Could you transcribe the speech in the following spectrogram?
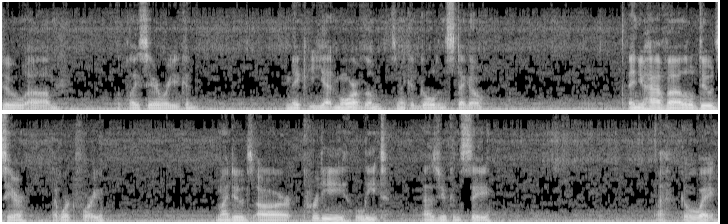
to um, the place here where you can make yet more of them. Let's make a golden stego. And you have uh, little dudes here that work for you. My dudes are pretty leet, as you can see. Ah, go away.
